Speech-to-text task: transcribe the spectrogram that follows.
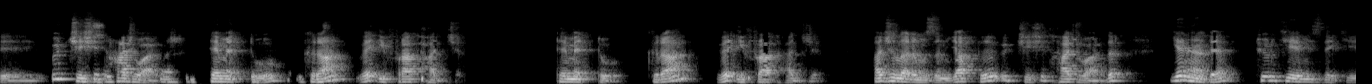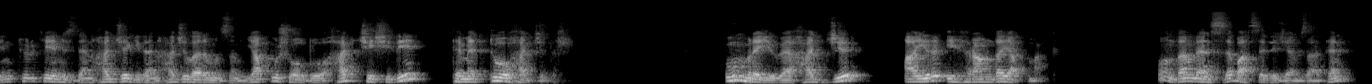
Ee, üç çeşit hac vardır. Temettu, kıran ve ifrat haccı. Temettu, kıran ve ifrat haccı. Hacılarımızın yaptığı üç çeşit hac vardır. Genelde Türkiye'mizdeki, Türkiye'mizden hacca giden hacılarımızın yapmış olduğu hac çeşidi temettu haccıdır. Umreyi ve haccı ayrı ihramda yapmak. Ondan ben size bahsedeceğim zaten.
